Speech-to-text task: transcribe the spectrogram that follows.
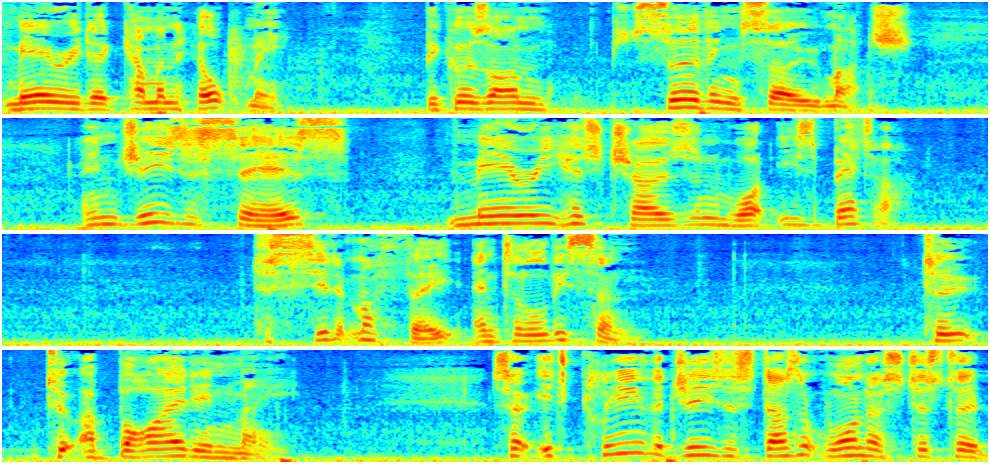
Mary to come and help me because I'm serving so much. And Jesus says, Mary has chosen what is better to sit at my feet and to listen, to, to abide in me. So it's clear that Jesus doesn't want us just to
